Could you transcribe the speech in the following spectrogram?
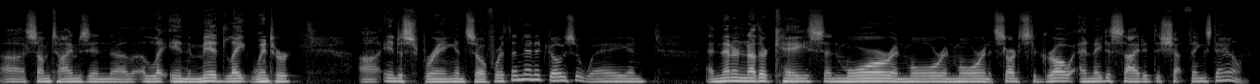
uh, sometimes in uh, in the mid late winter, uh, into spring and so forth, and then it goes away, and and then another case, and more and more and more, and it starts to grow, and they decided to shut things down.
